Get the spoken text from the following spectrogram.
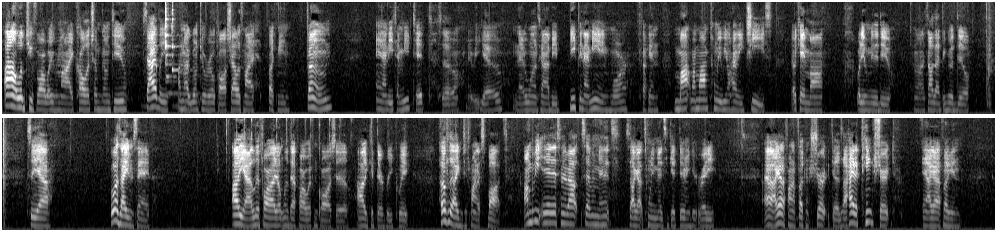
I don't live too far away from my college I'm going to. Sadly, I'm not going to a real college. That was my fucking phone, and I need to mute it. So there we go. No one's gonna be beeping at me anymore. Fucking mom, my mom told me we don't have any cheese. Okay, mom. What do you want me to do? Uh, it's not that big of a deal. So yeah. What was I even saying? Oh yeah, I live far. I don't live that far away from college, so I'll get there pretty quick. Hopefully, I can just find a spot. I'm gonna be in this in about seven minutes, so I got 20 minutes to get there and get ready. I, I gotta find a fucking shirt because I had a pink shirt and I got a fucking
